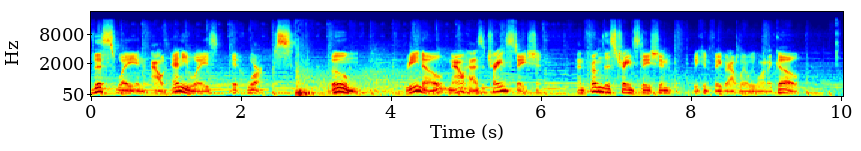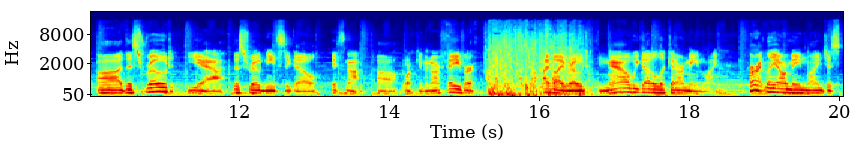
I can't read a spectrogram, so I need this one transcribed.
this way and out anyways, it works. Boom. Reno now has a train station. And from this train station, we can figure out where we want to go. Uh, this road, yeah, this road needs to go. It's not uh, working in our favor. Bye-bye road. Now we gotta look at our main line. Currently, our main line just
